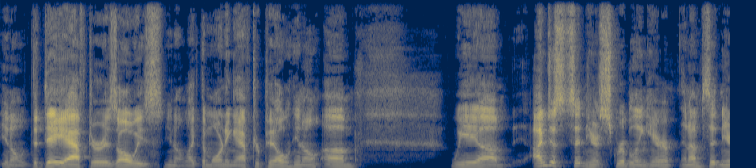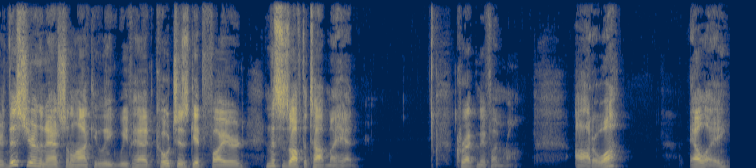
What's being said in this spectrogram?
you know the day after is always you know like the morning after pill. You know, um, we um, I'm just sitting here scribbling here, and I'm sitting here this year in the National Hockey League. We've had coaches get fired, and this is off the top of my head. Correct me if I'm wrong. Ottawa, L.A.,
